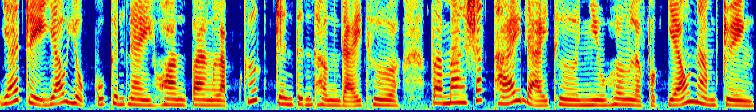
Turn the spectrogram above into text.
giá trị giáo dục của kinh này hoàn toàn lập cước trên tinh thần đại thừa và mang sắc thái đại thừa nhiều hơn là phật giáo nam truyền.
